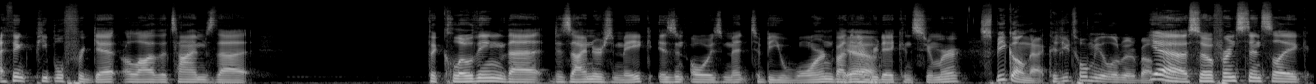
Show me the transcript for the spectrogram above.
I think people forget a lot of the times that the clothing that designers make isn't always meant to be worn by the everyday consumer. Speak on that because you told me a little bit about that. Yeah, so for instance, like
